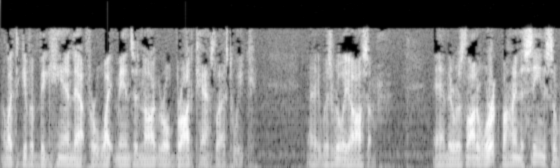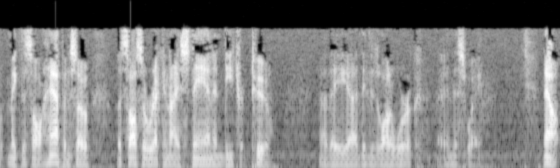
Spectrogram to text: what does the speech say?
I'd like to give a big hand out for White Man's inaugural broadcast last week. Uh, it was really awesome. And there was a lot of work behind the scenes to make this all happen. So let's also recognize Stan and Dietrich too. Uh, they uh, they did a lot of work in this way. Now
